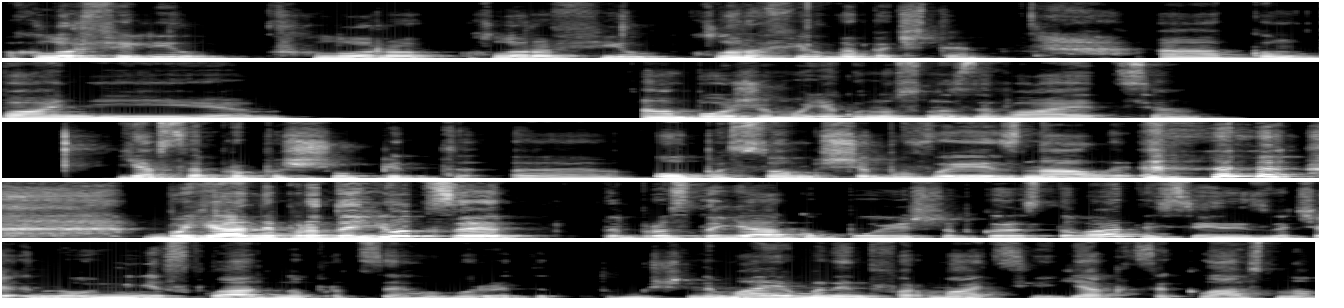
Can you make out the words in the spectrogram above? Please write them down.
хлорфіліл, хлоро, хлорофіл, хлорофіл, вибачте, а, компанії, а Боже мой, як воно називається? Я все пропишу під е, описом, щоб ви знали. Бо я не продаю це, просто я купую, щоб користуватися, і звичайно, ну, мені складно про це говорити, тому що немає в мене інформації, як це класно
